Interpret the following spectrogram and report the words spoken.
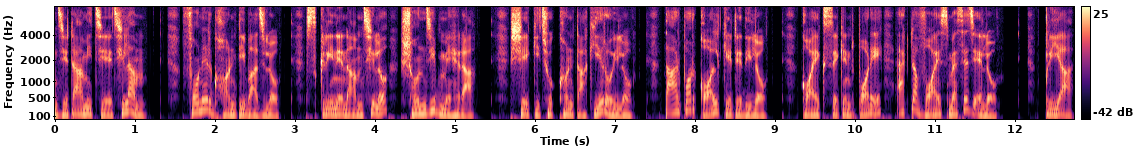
যেটা আমি চেয়েছিলাম? ফোনের ঘণ্টি বাজল, স্ক্রিনে নাম ছিল সঞ্জীব মেহরা। সে কিছুক্ষণ তাকিয়ে রইল, তারপর কল কেটে দিল। কয়েক সেকেন্ড পরে একটা ভয়েস মেসেজ এলো প্রিয়া,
